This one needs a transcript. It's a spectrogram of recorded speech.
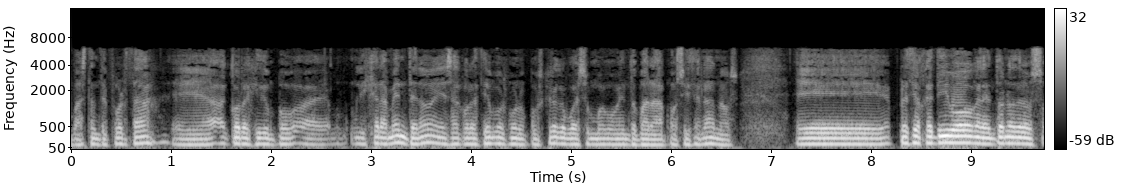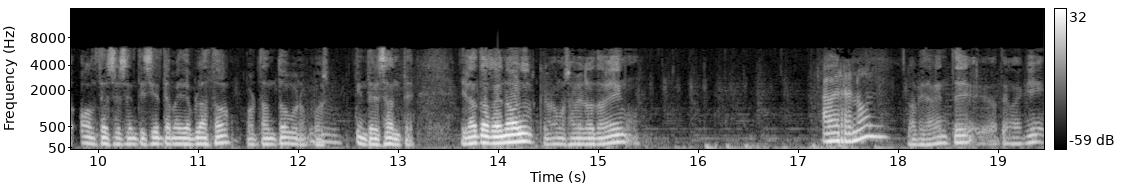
bastante fuerza. Eh, ha corregido un poco eh, ligeramente, ¿no? Y esa corrección, pues bueno, pues creo que puede ser un buen momento para posicionarnos. Eh, precio objetivo en el entorno de los 11.67 a medio plazo, por tanto, bueno, pues uh -huh. interesante. Y la otra Renault, que vamos a verlo también. A ver, Renault. Rápidamente, lo tengo aquí.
